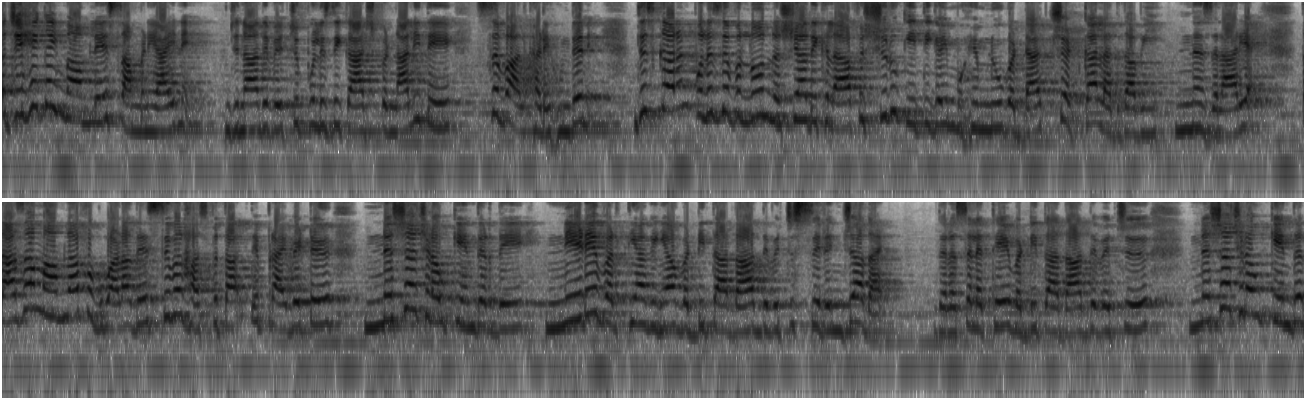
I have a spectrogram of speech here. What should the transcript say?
ਅਜਿਹੇ ਕਈ ਮਾਮਲੇ ਸਾਹਮਣੇ ਆਏ ਨੇ। ਜਿਨ੍ਹਾਂ ਦੇ ਵਿੱਚ ਪੁਲਿਸ ਦੀ ਕਾਰਜ ਪ੍ਰਣਾਲੀ ਤੇ ਸਵਾਲ ਖੜੇ ਹੁੰਦੇ ਨੇ। ਜਿਸ ਕਾਰਨ ਪੁਲਿਸ ਦੇ ਵੱਲੋਂ ਨਸ਼ਿਆਂ ਦੇ ਖਿਲਾਫ ਸ਼ੁਰੂ ਕੀਤੀ ਗਈ ਮੁਹਿੰਮ ਨੂੰ ਵੱਡਾ ਝਟਕਾ ਲੱਗਦਾ ਵੀ ਨਜ਼ਰ ਆ ਰਿਹਾ ਹੈ। ਤਾਜ਼ਾ ਮਾਮਲਾ ਫਗਵਾੜਾ ਦੇ ਸਿਵਲ ਹਸਪਤਾਲ ਤੇ ਪ੍ਰਾਈਵੇਟ ਨਸ਼ਾ ਛਡਾਊ ਕੇਂਦਰ ਦੇ ਨੇੜੇ ਵਰਤੀਆਂ ਗਈਆਂ ਵੱਡੀ ਤਾਦਾਦ ਦੇ ਵਿੱਚ ਸਿਰਿੰਜਾਂ ਦਾ ਹੈ। ਦਰਅਸਲ ਇੱਥੇ ਵੱਡੀ ਤਾਦਾਦ ਦੇ ਵਿੱਚ ਨਸ਼ਾ ਛਡਾਊ ਕੇਂਦਰ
